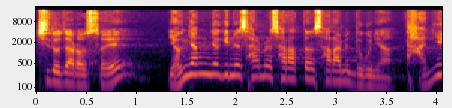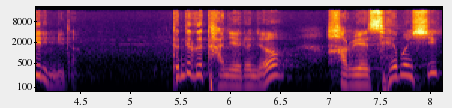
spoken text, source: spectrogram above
지도자로서의 영향력 있는 삶을 살았던 사람이 누구냐? 다니엘입니다. 근데 그 다니엘은요, 하루에 세 번씩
